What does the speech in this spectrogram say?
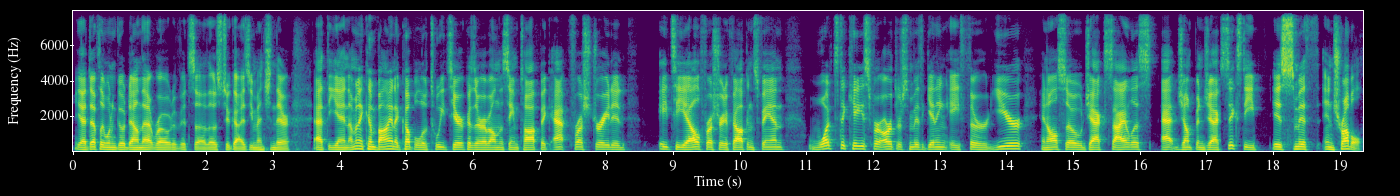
Yeah, I definitely wouldn't go down that road if it's uh, those two guys you mentioned there at the end. I'm going to combine a couple of tweets here because they're about on the same topic. At frustrated ATL, frustrated Falcons fan, what's the case for Arthur Smith getting a third year? And also Jack Silas at Jumpin' Jack 60. Is Smith in trouble?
